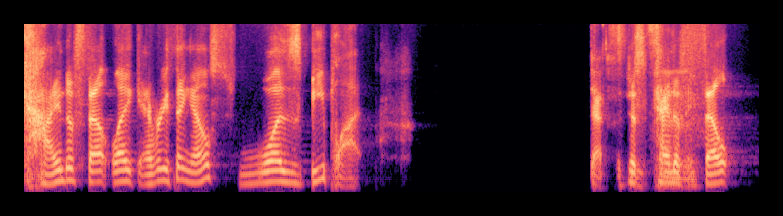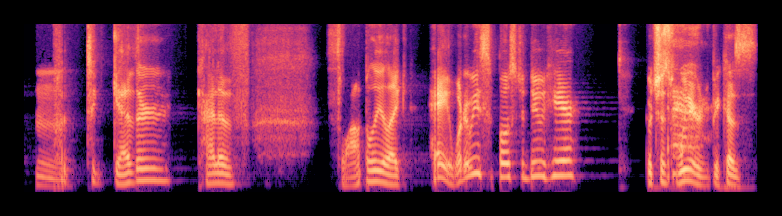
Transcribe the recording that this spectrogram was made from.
kind of felt like everything else was B plot. that's It just kind of felt Hmm. put together, kind of sloppily. Like, hey, what are we supposed to do here? which is weird because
